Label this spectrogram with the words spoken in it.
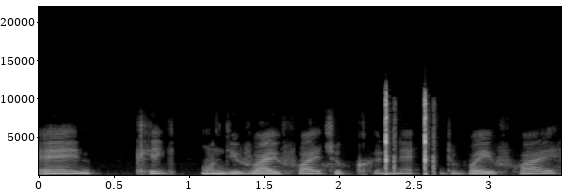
and click on the Wi-Fi to connect the Wi-Fi.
